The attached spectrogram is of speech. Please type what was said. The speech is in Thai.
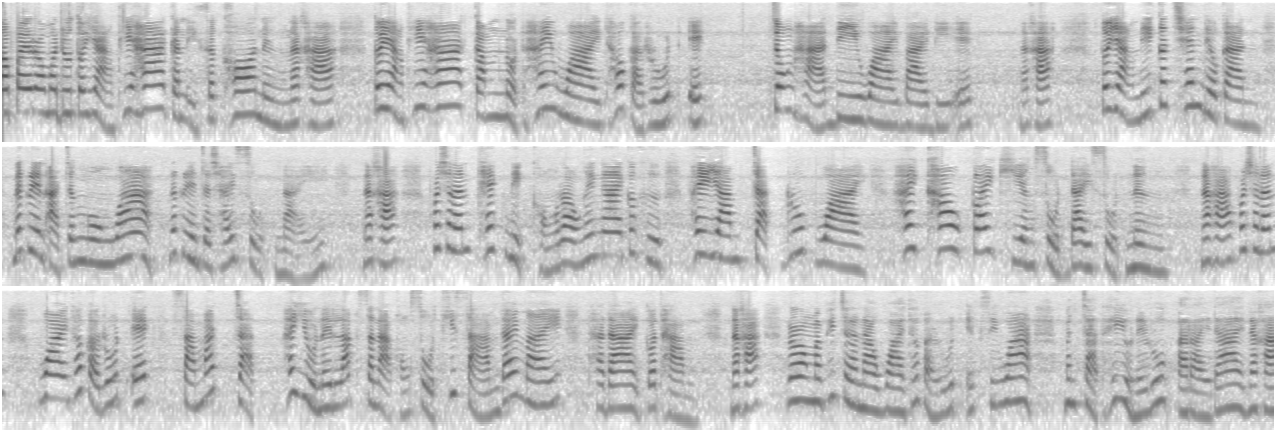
ต่อไปเรามาดูตัวอย่างที่ 5 กันอีกสักข้อหนึ่งนะคะ ตัวอย่างที่ 5กำหนดให้ y เท่ากับ root x จงหา dy by dx นะคะ ตัวอย่างนี้ก็เช่นเดียวกัน นักเรียนอาจจะงงว่านักเรียนจะใช้สูตรไหนนะคะ เพราะฉะนั้นเทคนิคของเราง่าย ๆ ก็คือ พยายามจัดรูป y ให้เข้าใกล้เคียงสูตรใดสูตรหนึ่งนะคะ เพราะฉะนั้น y เท่ากับ root x สามารถจัด ให้อยู่ในลักษณะของสูตรที่ 3 ได้ไหม ถ้าได้ก็ทำนะคะ เราลองมาพิจารณา y เท่ากับ root x ซิว่า มันจัดให้อยู่ในรูปอะไรได้นะคะ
